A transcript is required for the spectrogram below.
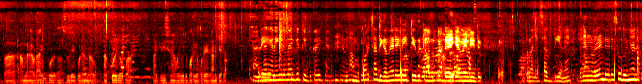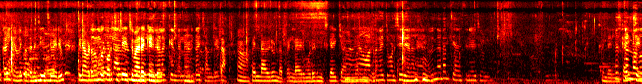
അത് തന്നെ അത് തന്നെ അപ്പൊ ഇപ്പൊ പോകാൻ പോണുള്ളൂ അപ്പൊ അമ്മനെ അവിടെ ആക്കി കൊടുക്കാൻ സുധേ കൂടെ ഉണ്ടാവും. തക്കോ രൂപ ബാക്കി വിഷയങ്ങളൊക്കെ ഒരു പുറകെ പുറകെ കാണിച്ചു തരാം. നമുക്ക് കുറച്ചധികം നേരം വെയിറ്റ് ചെയ്ത് നിൽക്കണം ഫുഡ് കഴിക്കാൻ വേണ്ടിയിട്ട്. അപ്പൊ നല്ല സദ്യയാണേ. അപ്പൊ ഞങ്ങൾ രണ്ടുപേരും സുധു ഞാനിപ്പോ കഴിക്കാനുള്ള ഇപ്പൊ തന്നെ ചേച്ചി വരും. പിന്നെ അവിടെ നമുക്ക് കുറച്ച് ചേച്ചിമാരൊക്കെ ഉണ്ട്. ആ അപ്പൊ എല്ലാവരും ഉണ്ട്. അപ്പൊ എല്ലാവരും കൂടെ ഒരുമിച്ച് കഴിക്കാമെന്ന് പറഞ്ഞു എന്തായാലും കഴിച്ചു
